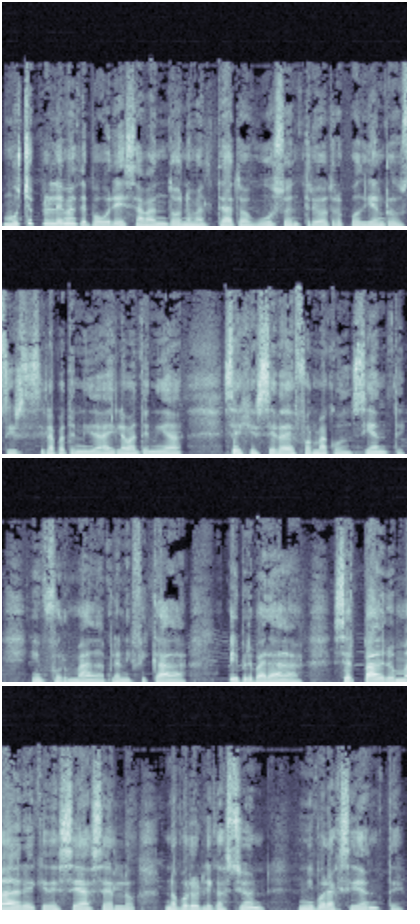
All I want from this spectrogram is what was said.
muchos problemas de pobreza, abandono, maltrato, abuso, entre otros, podrían reducirse si la paternidad y la maternidad se ejerciera de forma consciente, informada, planificada y preparada. Ser padre o madre que desea hacerlo no por obligación ni por accidente.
